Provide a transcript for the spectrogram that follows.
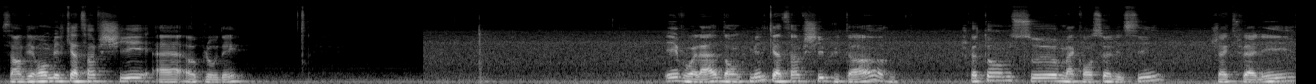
c'est environ 1400 fichiers à uploader. Et voilà, donc 1400 fichiers plus tard, je retourne sur ma console ici, j'actualise,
